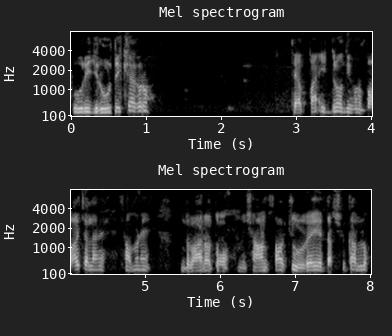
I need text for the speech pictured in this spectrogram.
ਪੂਰੀ ਜ਼ਰੂਰ ਦੇਖਿਆ ਕਰੋ। ਤੇ ਆਪਾਂ ਇਧਰੋਂ ਦੀ ਹੁਣ ਬਾਹਰ ਚੱਲਾਂਗੇ। ਸਾਹਮਣੇ ਦੁਬਾਰਾ ਤੋਂ ਨਿਸ਼ਾਨ ਸਾਹਿਬ ਝੂਲ ਰਹੇ ਦਰਸ਼ਨ ਕਰ ਲਓ।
